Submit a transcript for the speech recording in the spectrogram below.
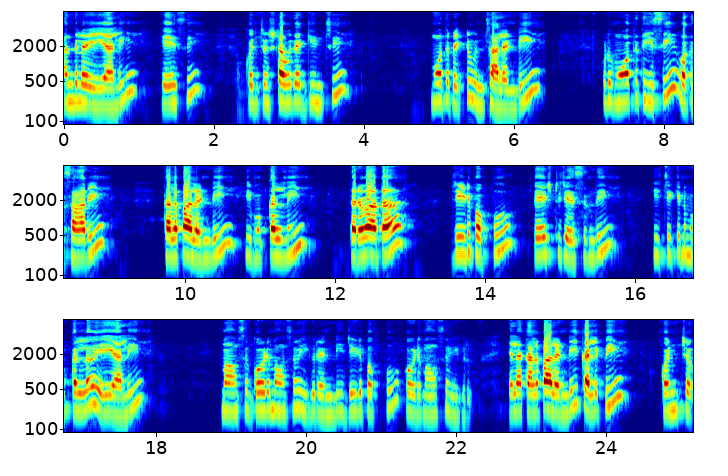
అందులో వేయాలి వేసి కొంచెం స్టవ్ తగ్గించి మూత పెట్టి ఉంచాలండి. ఇప్పుడు మూత తీసి ఒకసారి కలపాలండి ఈ ముక్కల్ని. తర్వాత జీడిపప్పు పేస్ట్ చేసింది ఈ చికెన్ ముక్కల్లో వేయాలి మాంసం కోడి మాంసం ఇగురండి జీడిపప్పు కోడి మాంసం ఇగురు ఇలా కలపాలండి. కలిపి కొంచెం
